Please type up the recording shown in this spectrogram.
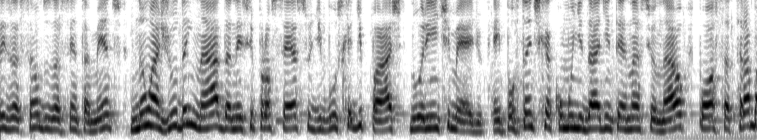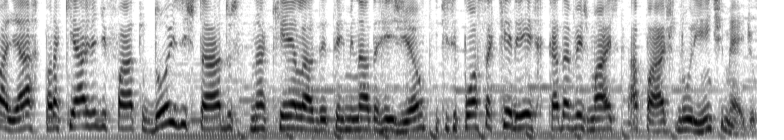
regularização dos assentamentos não ajuda em nada nesse processo de busca de paz no Oriente Médio. É importante que a comunidade internacional possa trabalhar para que haja de fato dois estados naquela determinada região e que se possa querer cada vez mais a paz no Oriente Médio.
